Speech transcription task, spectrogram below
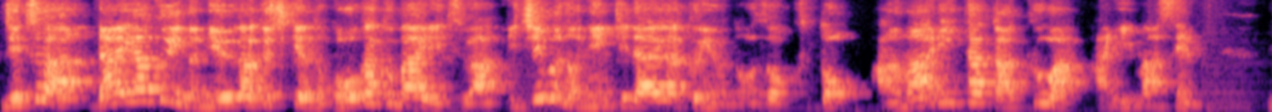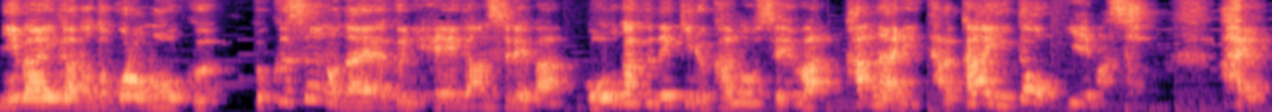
実は大学院の入学試験の合格倍率は一部の人気大学院を除くとあまり高くはありません。2倍以下のところも多く、複数の大学に併願すれば合格できる可能性はかなり高いと言えますと。はい。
